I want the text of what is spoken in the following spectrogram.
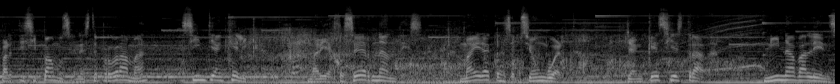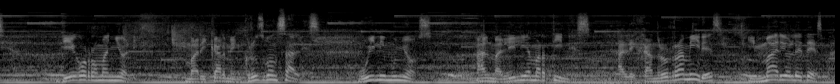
Participamos en este programa Cintia Angélica, María José Hernández, Mayra Concepción Huerta, Yanquesi Estrada, Nina Valencia, Diego Romagnoli, Mari Carmen Cruz González, Willy Muñoz, Alma Lilia Martínez, Alejandro Ramírez y Mario Ledesma.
